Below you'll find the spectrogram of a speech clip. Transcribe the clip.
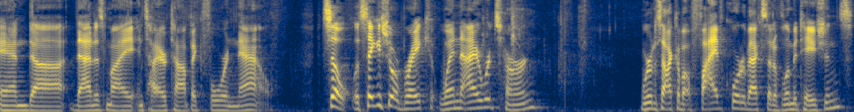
and uh, that is my entire topic for now. So let's take a short break. When I return, we're going to talk about five quarterbacks that have limitations.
